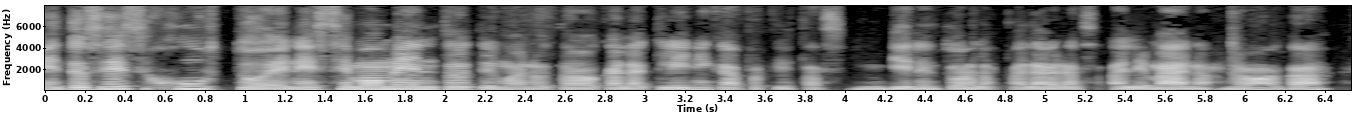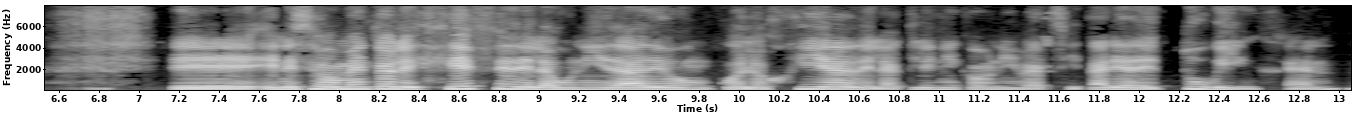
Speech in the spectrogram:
Entonces, justo en ese momento, tengo anotado acá la clínica, porque vienen todas las palabras alemanas, ¿no? Acá. Eh, en ese momento, el jefe de la unidad de oncología de la clínica universitaria de Tübingen,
